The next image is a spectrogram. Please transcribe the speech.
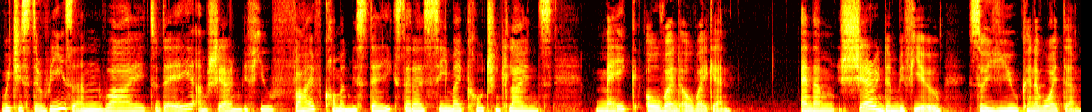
Which is the reason why today I'm sharing with you five common mistakes that I see my coaching clients make over and over again. And I'm sharing them with you so you can avoid them.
